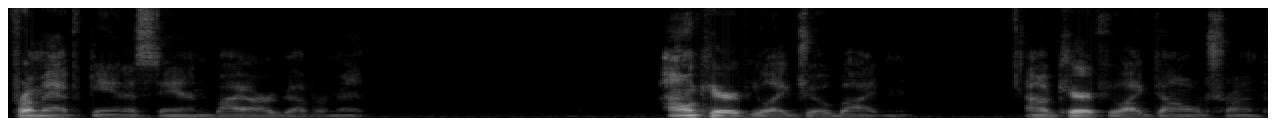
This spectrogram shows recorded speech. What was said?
from Afghanistan by our government. I don't care if you like Joe Biden. I don't care if you like Donald Trump.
